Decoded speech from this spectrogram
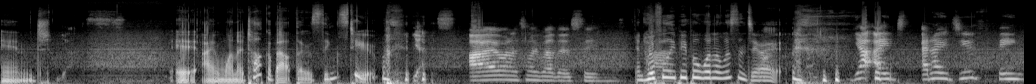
and Yes. it, I want to talk about those things too. Yes. I want to talk about those things. and hopefully, um, people want to listen to it. Yeah, I and I do think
